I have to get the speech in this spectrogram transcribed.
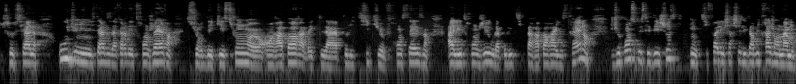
sociales ou du ministère des Affaires étrangères sur des questions euh, en rapport avec la politique française à l'étranger ou la politique par rapport à Israël, je pense que c'est des choses dont il faut aller chercher les arbitrages en amont.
